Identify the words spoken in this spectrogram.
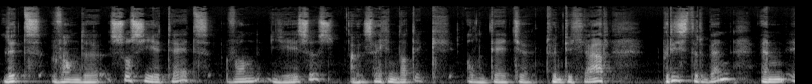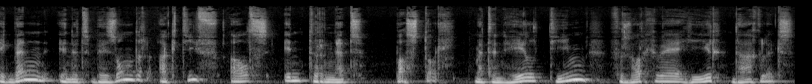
lid van de Sociëteit van Jezus. Dat wil zeggen dat ik al een tijdje, twintig jaar, priester ben. En ik ben in het bijzonder actief als internetpastor. Met een heel team verzorgen wij hier dagelijks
